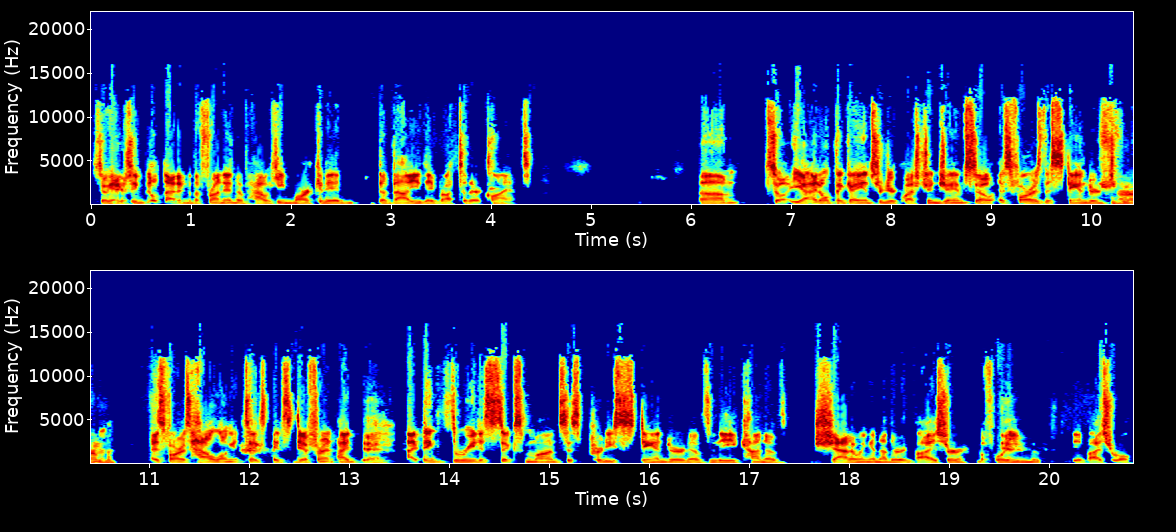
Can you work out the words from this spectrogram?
So he actually built that into the front end of how he marketed the value they brought to their clients. Um, so yeah, I don't think I answered your question, James. So as far as the standard term, as far as how long it takes, it's different. I yeah. I think three to six months is pretty standard of the kind of shadowing another advisor before yeah. you move to the advisor role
